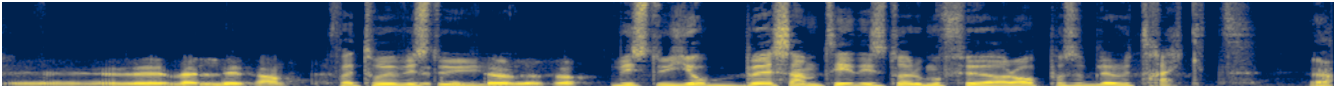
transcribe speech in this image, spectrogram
Det det er veldig sant. for jeg tror hvis du, hvis du jobber samtidig, så tror jeg du må føre det opp, og så blir du trukket. Ja.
